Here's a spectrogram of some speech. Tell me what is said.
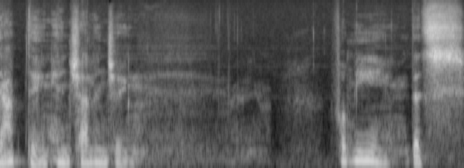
Adapting and challenging. For me, that's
